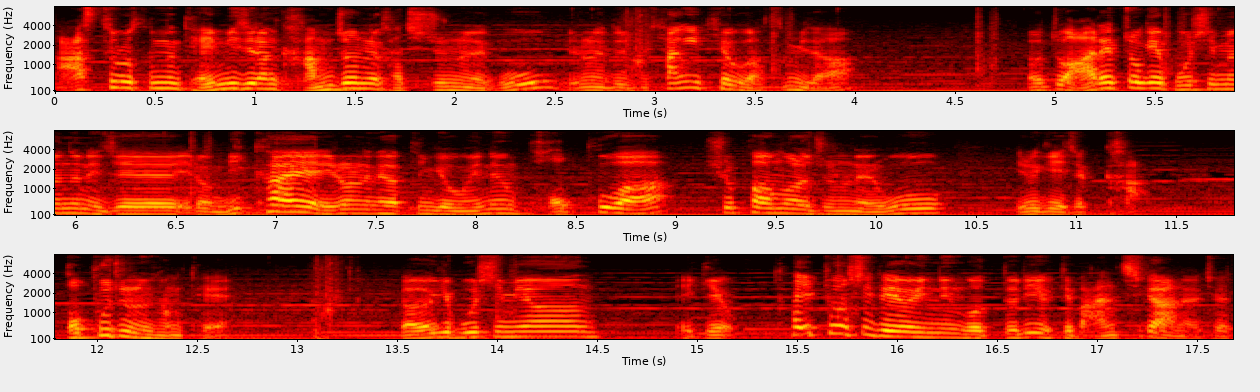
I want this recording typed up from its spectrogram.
아스트로스는 데미지랑 감전을 같이 주는 애고 이런 애들 좀 상위 티어 같습니다. 어, 또 아래쪽에 보시면은 이제 이런 미카엘 이런 애 같은 경우에는 버프와 슈퍼아머를 주는 애고 이렇게 이제 가, 버프 주는 형태. 그러니까 여기 보시면 이게 탈표시 되어 있는 것들이 이렇게 많지가 않아요. 제가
